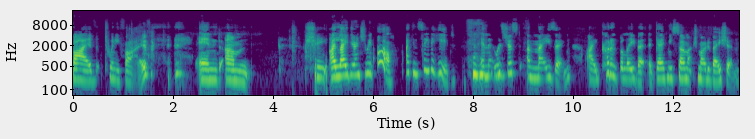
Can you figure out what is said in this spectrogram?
5.25. and um, she, I lay there and she went, oh, I can see the head and it was just amazing. I couldn't believe it. It gave me so much motivation.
